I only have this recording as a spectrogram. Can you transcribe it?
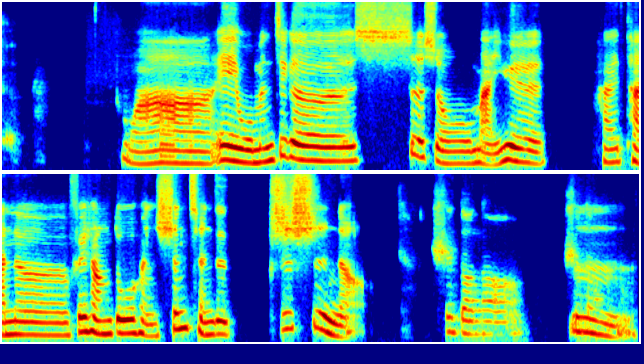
的。哇，哎、欸，我们这个射手满月还谈了非常多很深层的知识呢。是的呢。嗯，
